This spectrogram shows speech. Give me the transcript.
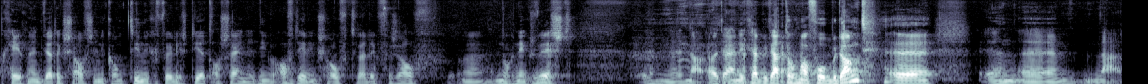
gegeven moment werd ik zelfs in de kantine gefeliciteerd als zijnde het nieuwe afdelingshoofd, terwijl ik vanzelf nog niks wist. En uh, nou, uiteindelijk heb ik daar toch maar voor bedankt. Uh, en uh, nou,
